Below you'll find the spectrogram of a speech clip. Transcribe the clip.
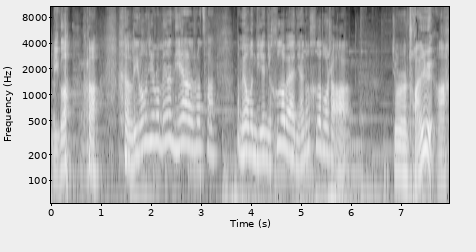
李哥，哈。李隆基说没问题啊，说操，那没有问题，你喝呗，你还能喝多少啊？就是传谕啊，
